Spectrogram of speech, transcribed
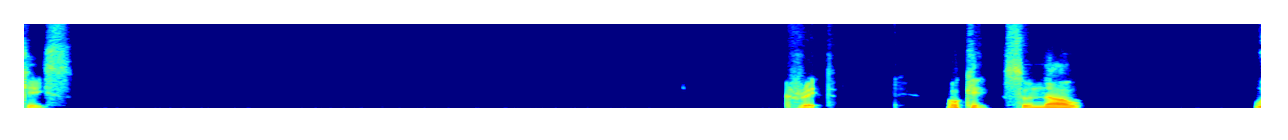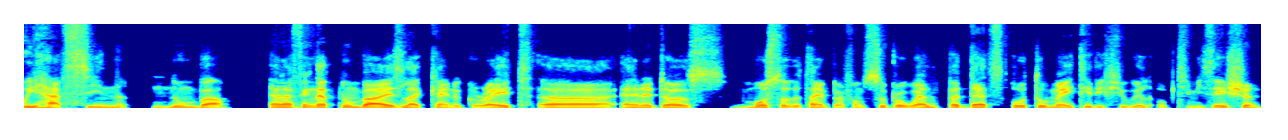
case. Great. Okay, so now we have seen Numba, and I think that Numba is like kind of great, uh, and it does most of the time perform super well, but that's automated, if you will, optimization.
